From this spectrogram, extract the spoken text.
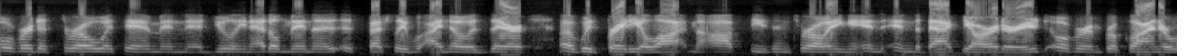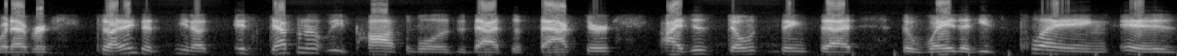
over to throw with him and uh, Julian Edelman, uh, especially I know is there uh, with Brady a lot in the off season throwing in in the backyard or over in Brookline or whatever. So I think that you know it's definitely possible that that's a factor. I just don't think that the way that he's playing is,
